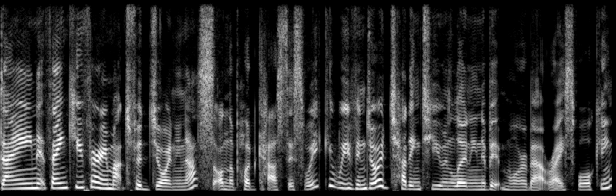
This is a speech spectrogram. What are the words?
Dane, thank you very much for joining us on the podcast this week. We've enjoyed chatting to you and learning a bit more about race walking.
